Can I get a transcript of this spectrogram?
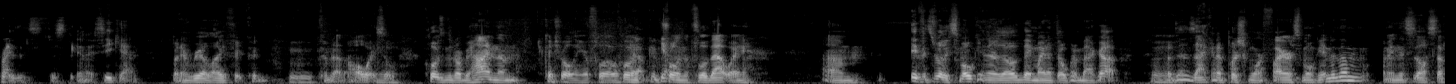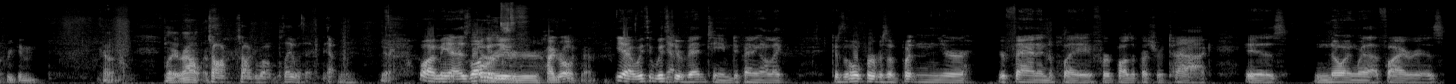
Right. because It's just in a C can. But in real life, it could Mm-hmm. come down the hallway. So closing the door behind them, Controlling your flow. flow, Yeah. controlling the flow that way. Um, if it's really smoky in there, though, they might have to open it back up. Mm-hmm. But then is that going to push more fire smoke into them? I mean, this is all stuff we can kind of play around with. Talk talk about and play with it. Yeah. Yeah. Well, I mean, as long Or as you your hydraulic vent. Yeah, with with Yeah. your vent team, depending on like, because the whole purpose of putting your your fan into play for a positive pressure attack is knowing where that fire is,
